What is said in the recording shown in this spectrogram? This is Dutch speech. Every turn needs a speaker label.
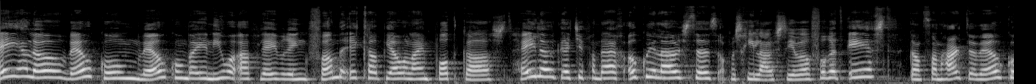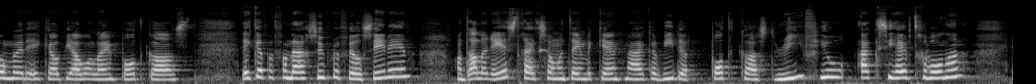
Speaker 1: Hey, hallo, welkom. Welkom bij een nieuwe aflevering van de Ik Help Jou Online podcast. Heel leuk dat je vandaag ook weer luistert. Of misschien luister je wel voor het eerst. Dan van harte welkom bij de Ik Help Jou Online podcast. Ik heb er vandaag super veel zin in. Want allereerst ga ik zo meteen bekendmaken wie de podcast review actie heeft gewonnen.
